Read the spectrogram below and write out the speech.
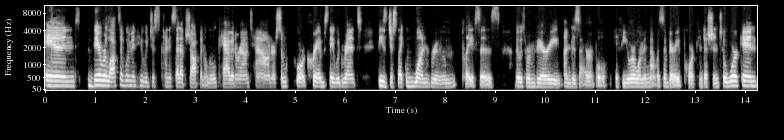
And there were lots of women who would just kind of set up shop in a little cabin around town or some or cribs. They would rent these just like one room places those were very undesirable. If you were a woman, that was a very poor condition to work in.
